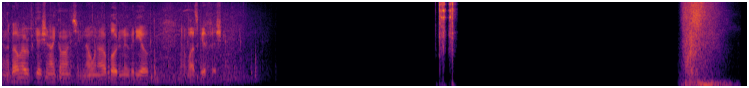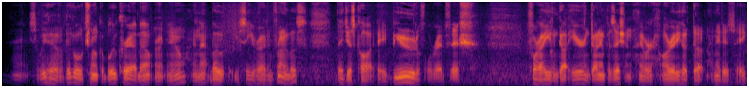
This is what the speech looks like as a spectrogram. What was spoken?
and the bell notification icon so you know when I upload a new video. And let's get fishing. So we have a big old chunk of blue crab out right now, and that boat that you see right in front of us, they just caught a beautiful redfish. Before I even got here and got in position, they were already hooked up, and it is a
